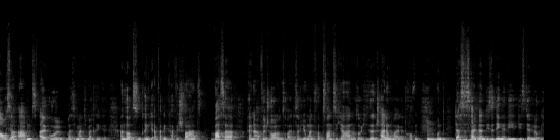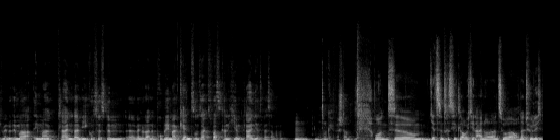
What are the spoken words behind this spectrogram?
Außer okay. abends Alkohol, was ich manchmal trinke. Ansonsten trinke ich einfach den Kaffee schwarz, Wasser, keine Apfelschorle und so weiter. Das habe ich irgendwann vor 20 Jahren oder so, habe ich diese Entscheidung mal getroffen. Mhm. Und das ist halt dann diese Dinge, die, die es dir ermöglichen. Wenn du immer, immer klein in deinem Ecosystem, äh, wenn du deine Probleme erkennst und sagst, was kann ich hier im Kleinen jetzt besser machen. Mhm. Okay, verstanden. Und ähm, jetzt interessiert, glaube ich, den einen oder anderen Zuhörer auch natürlich,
